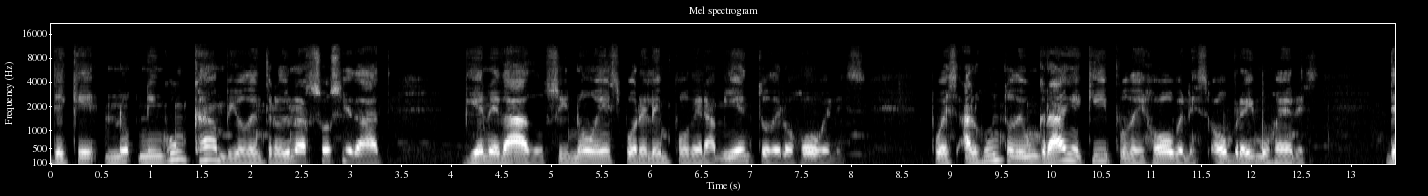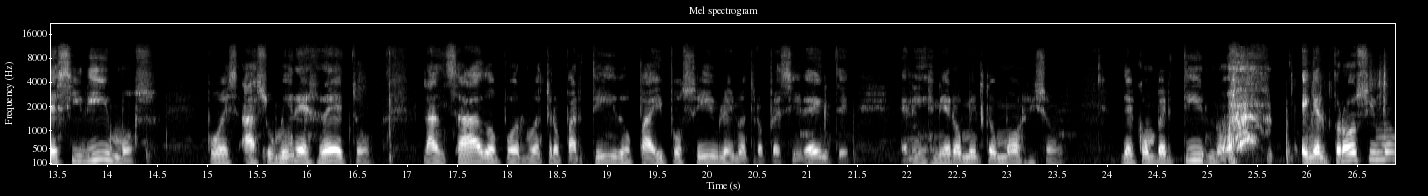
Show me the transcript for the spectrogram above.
de que no, ningún cambio dentro de una sociedad viene dado si no es por el empoderamiento de los jóvenes, pues al junto de un gran equipo de jóvenes, hombres y mujeres, decidimos pues asumir el reto lanzado por nuestro partido País Posible y nuestro presidente, el ingeniero Milton Morrison, de convertirnos en el próximo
